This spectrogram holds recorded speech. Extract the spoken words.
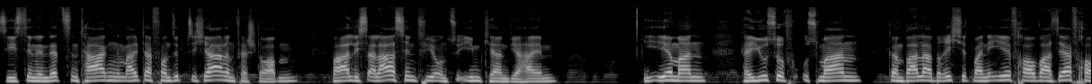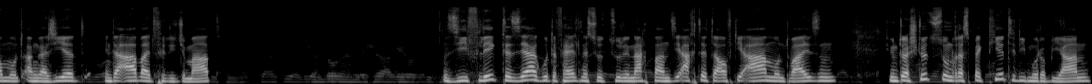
Sie ist in den letzten Tagen im Alter von 70 Jahren verstorben. Wahrlich Allah sind wir und zu ihm kehren wir heim. Ihr Ehemann, Herr Yusuf Usman Gambala, berichtet, meine Ehefrau war sehr fromm und engagiert in der Arbeit für die Jamaat. Sie pflegte sehr gute Verhältnisse zu den Nachbarn. Sie achtete auf die Armen und Weisen. Sie unterstützte und respektierte die Murabian.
